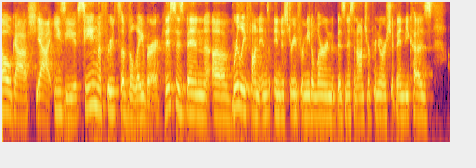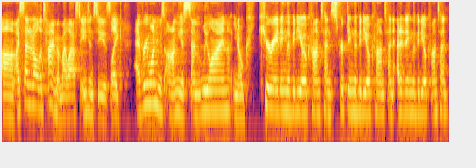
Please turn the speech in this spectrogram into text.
Oh gosh, yeah, easy. Seeing the fruits of the labor. This has been a really fun in- industry for me to learn business and entrepreneurship in because um, I said it all the time at my last agency. It's like everyone who's on the assembly line, you know, curating the video content, scripting the video content, editing the video content,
